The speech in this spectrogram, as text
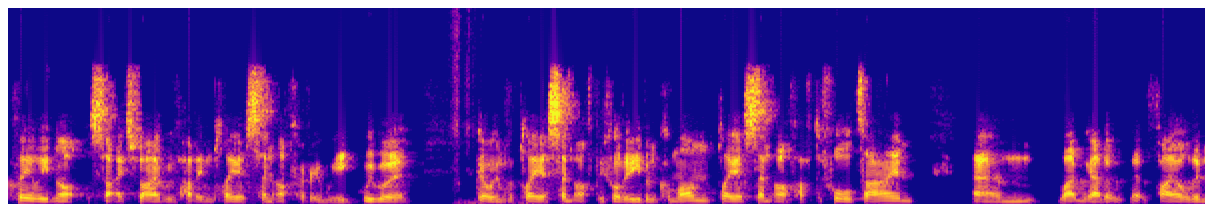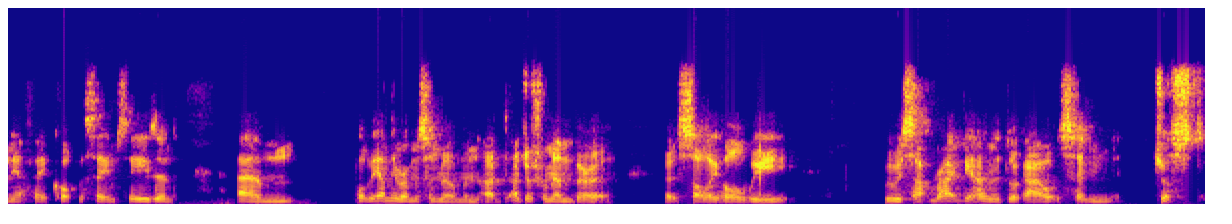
clearly not satisfied with having players sent off every week. We were going for players sent off before they even come on, players sent off after full time, um, like we had it, at Fylde in the FA Cup the same season. Um, but the Andy Robinson moment, I, I just remember at, at Solihull, we we were sat right behind the dugouts and just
